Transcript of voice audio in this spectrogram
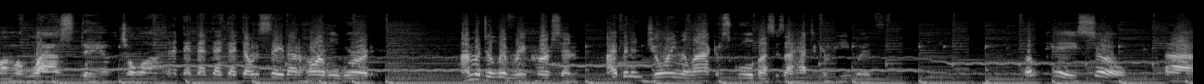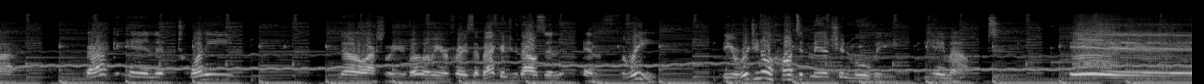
on the last day of July. That, that, that, that, don't say that horrible word. I'm a delivery person. I've been enjoying the lack of school buses I have to compete with. Okay, so, uh, back in 20. No, actually, let, let me rephrase that. Back in 2003, the original Haunted Mansion movie came out. It's.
